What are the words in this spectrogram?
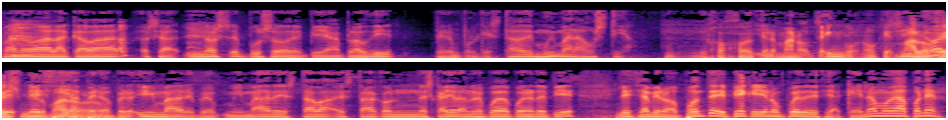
Mano al acabar, o sea, no se puso de pie a aplaudir, pero porque estaba de muy mala hostia. Dijo, joder, qué hermano tengo, ¿no? Qué Sí, malo ¿no? es De- mi decía, hermano. ¿no? Pero, pero, y mi madre, pero mi madre estaba, estaba con una escayola, no se puede poner de pie. Le decía a mi hermano, ponte de pie que yo no puedo. Y decía, que no me voy a poner,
